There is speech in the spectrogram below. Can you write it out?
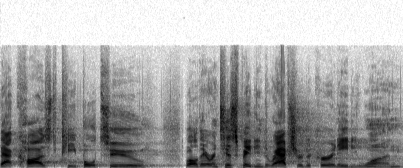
that caused people to well, they were anticipating the rapture to occur in 81.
